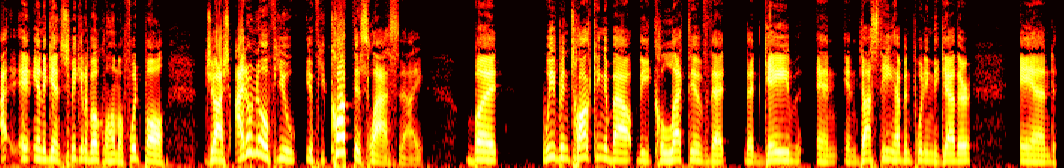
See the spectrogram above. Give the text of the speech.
I, and again, speaking of Oklahoma football, Josh, I don't know if you if you caught this last night, but we've been talking about the collective that that Gabe and and Dusty have been putting together, and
